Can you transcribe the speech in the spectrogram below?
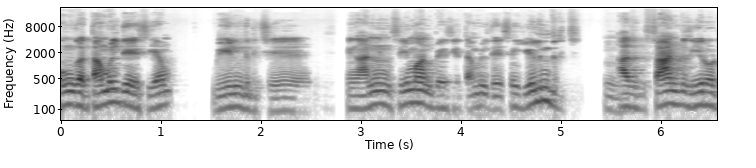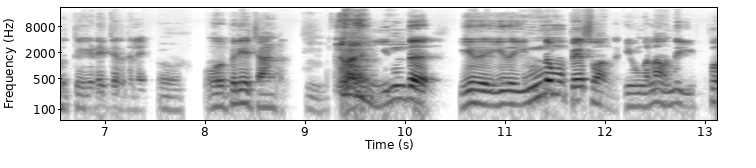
உங்க தமிழ் தேசியம் வீழ்ந்துருச்சு. எங்க அண்ணன் சீமான் பேசிய தமிழ் தேசம் எழுந்துருச்சு. அதுக்கு சான்று ஈரோடு இடைத்தேர்தலே. ஒரு பெரிய சான்று. இந்த இது இது இன்னமும் பேசுவாங்க. இவங்கெல்லாம் வந்து இப்போ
